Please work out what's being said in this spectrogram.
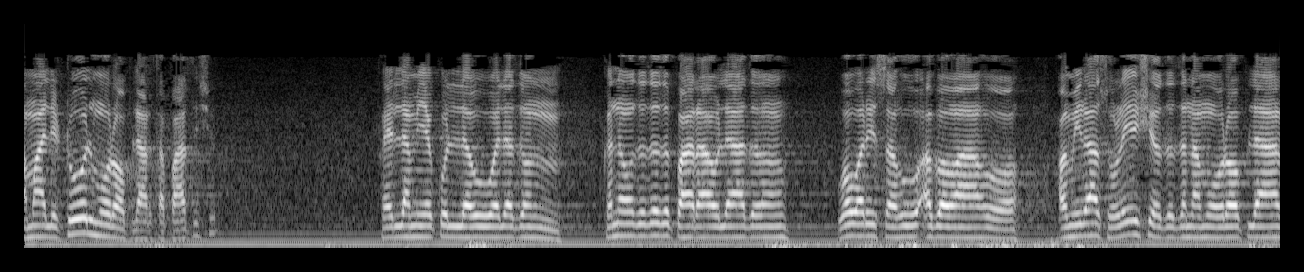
اما له ټول مور او پلار ته پاتې شو فلم یکل له ولدن کنو د د پارا اولاد و ورثه ابواه او میراث ولې شه د د مور او پلار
